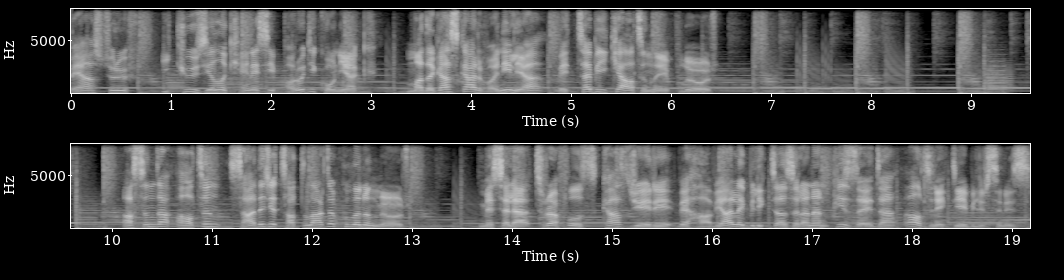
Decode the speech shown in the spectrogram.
beyaz trüf, 200 yıllık Hennessy parodi konyak, Madagaskar vanilya ve tabii ki altınla yapılıyor. Aslında altın sadece tatlılarda kullanılmıyor. Mesela truffles, kaz ciğeri ve havyarla birlikte hazırlanan pizzaya da altın ekleyebilirsiniz.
